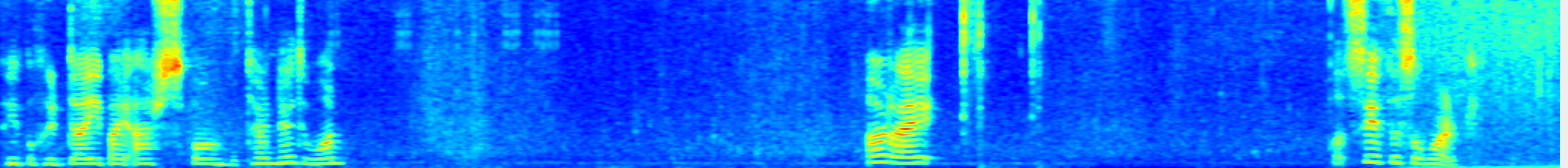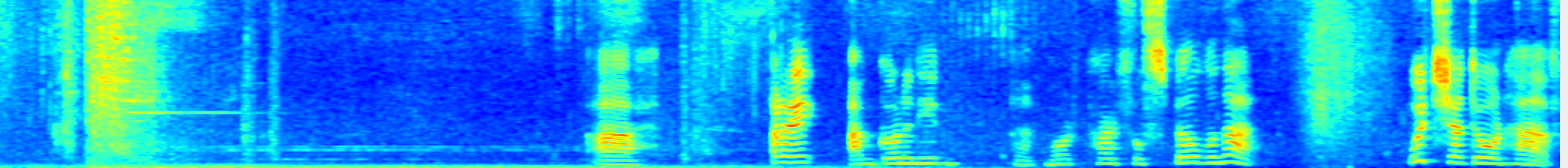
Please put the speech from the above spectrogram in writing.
people who die by ash spawn will turn into one. Alright. Let's see if this will work. Uh, alright, I'm gonna need a more powerful spell than that. Which I don't have.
